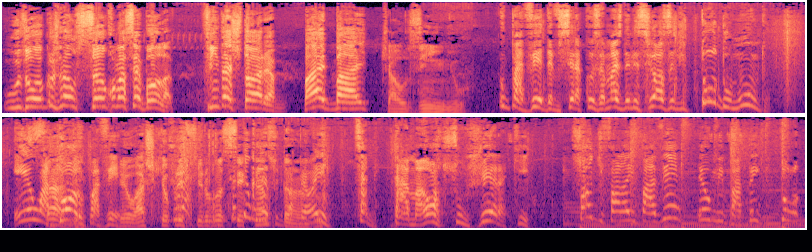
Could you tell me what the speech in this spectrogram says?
Os ogros não são como a cebola. Fim da história. Bye bye. Tchauzinho. O pavê deve ser a coisa mais deliciosa de todo mundo. Eu Sabe, adoro pavê. Eu acho que eu prefiro você, tem um lenço de cantando. papel aí? Sabe, tá a maior sujeira aqui. Só de falar em pavê, eu me papei todo.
